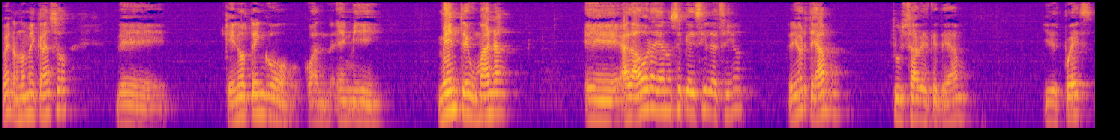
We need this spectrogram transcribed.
Bueno, no me canso de que no tengo cuando, en mi mente humana, eh, a la hora ya no sé qué decirle al Señor. Señor, te amo. Tú sabes que te amo. Y después,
